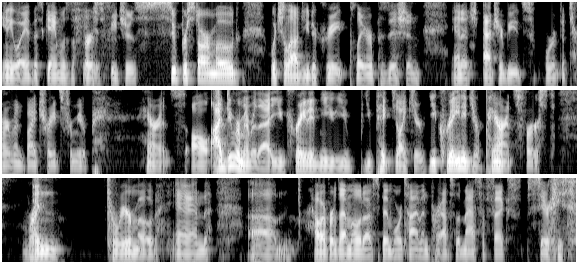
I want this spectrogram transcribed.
Anyway, this game was the first features superstar mode, which allowed you to create player position and its attributes were determined by traits from your parents. All I do remember that you created you you you picked like your you created your parents first right. in career mode and um, however that mode i've spent more time in perhaps the mass effects series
